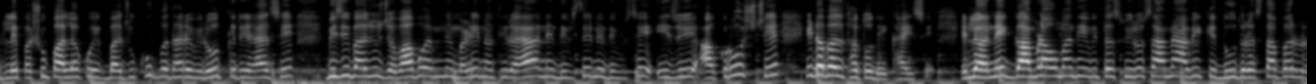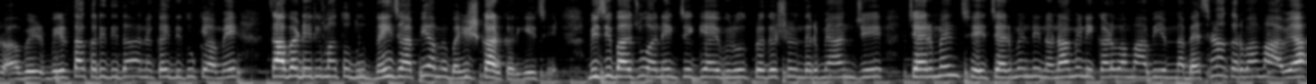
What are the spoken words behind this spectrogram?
એટલે પશુપાલકો એક બાજુ ખૂબ વધારે વિરોધ કરી રહ્યા છે. બીજી બાજુ જવાબો એમને મળી નથી રહ્યા અને દિવસે ને દિવસે એ જે આક્રોશ છે એ ડબલ થતો દેખાય છે. એટલે અનેક ગામડાઓમાંથી એવી તસવીરો સામે આવી કે દૂધ રસ્તા પર વેરતા કરી દીધા અને કહી દીધું કે અમે સાબર ડેરીમાં તો દૂધ નહીં જ આપીએ, અમે બહિષ્કાર કરીએ છીએ. બીજી બાજુ અનેક જગ્યાએ વિરોધ પ્રદર્શન દરમિયાન જે ચેરમેન છે, ચેરમેનની નનામી નીકાળવામાં આવી, એમના બેસણા કરવામાં આવ્યા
